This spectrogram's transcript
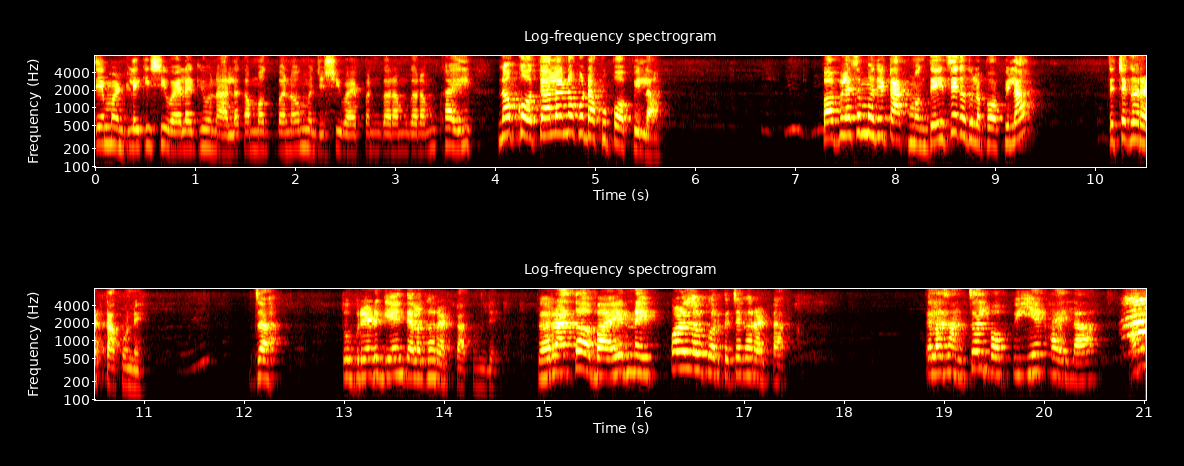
ते म्हटले की शिवायला घेऊन आलं का मग बनव. म्हणजे शिवाय पण गरम गरम खाईल. नको त्याला नको टाकू पॉपीला. पॉपीलाचं मध्ये टाक मग. द्यायचंय का तुला पॉपीला? त्याच्या घरात टाकून ये. जा. तो ब्रेड घे आणि त्याला घरात टाकून दे. घरात बाहेर नाही पळ लवकर त्याच्या घरात टाक. त्याला सांग चल पॉपी ये खायला. अरे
